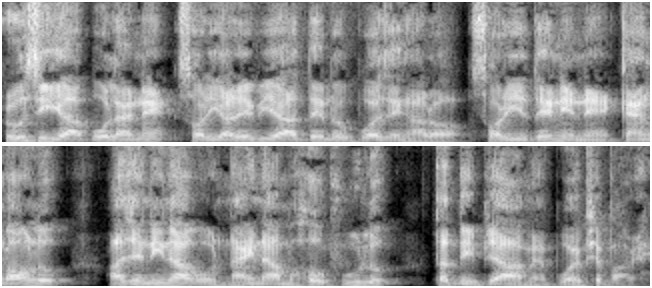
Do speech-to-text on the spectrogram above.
Group C ကပိုလန်နဲ့ Saudi Arabia အသင်းတို့ပွဲစဉ်ကတော့ Saudi အသင်းနေနဲ့ကန်ကောင်းလို့အာဂျင်တီးနားကိုနိုင်တာမဟုတ်ဘူးလို့သက်သေပြရမယ်ပွဲဖြစ်ပါတယ်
